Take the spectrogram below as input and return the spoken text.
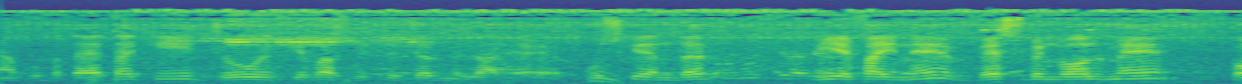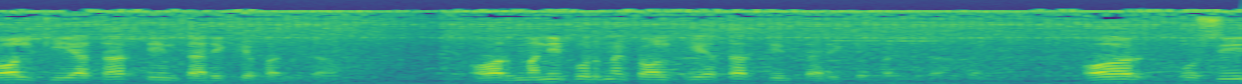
मैंने आपको बताया था कि जो इनके पास लिटरेचर मिला है उसके अंदर पीएफआई ने वेस्ट बंगाल में कॉल किया था तीन तारीख के बाद का और मणिपुर में कॉल किया था तीन तारीख के बाद का। और उसी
